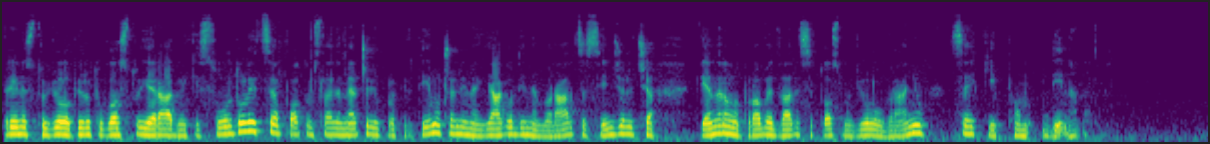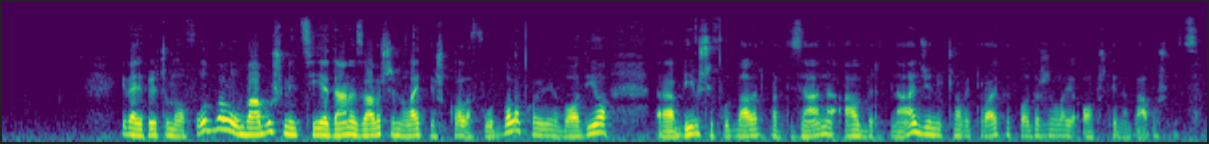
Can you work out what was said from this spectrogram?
13. jula u Pirotu gostuje Radnik iz Surdulice, a potom slede mečevi protiv Timočanina, Jagodine, Moravca, Sinđelića, Generalna proba je 28. jula u Vranju sa ekipom Dinamo. I dalje pričamo o futbolu. U Babušnici je danas završena letnja škola futbola koju je vodio bivši futbaler Partizana Albert Nađ. Inače ovaj projekat podržala je opština Babušnica.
